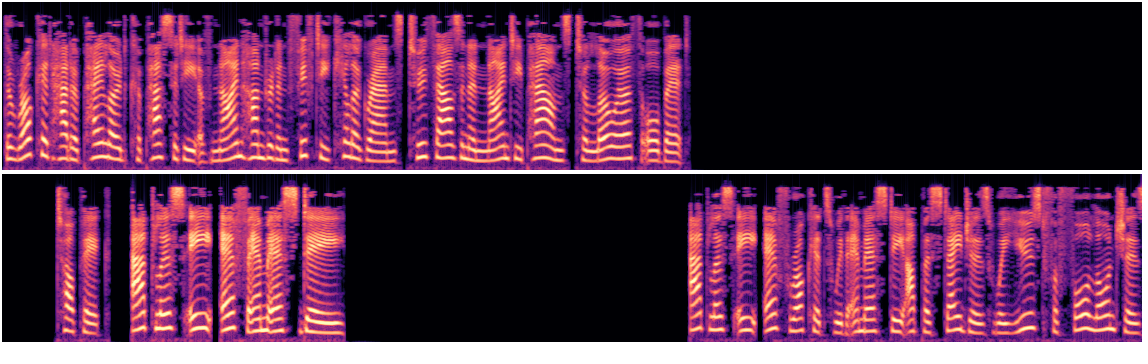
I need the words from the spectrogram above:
The rocket had a payload capacity of 950 kilograms (2090 pounds) to low Earth orbit. Topic: Atlas E FMSD Atlas E, F rockets with MSD upper stages were used for four launches,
